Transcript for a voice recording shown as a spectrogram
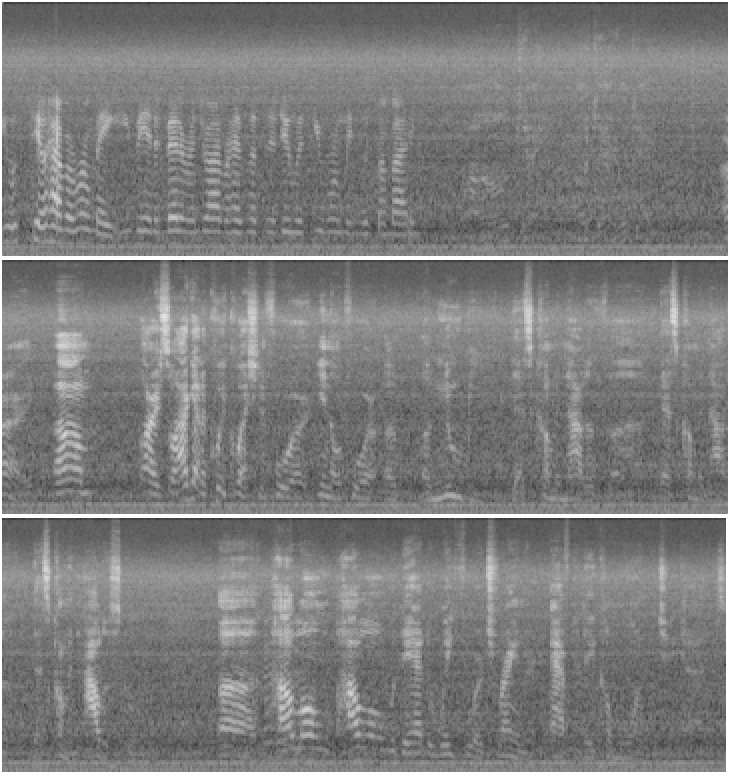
You'll still have a roommate. You being a veteran driver has nothing to do with you rooming with somebody. Oh, okay, okay, okay. All right. Um, all right. So I got a quick question for you know for a, a newbie that's coming out of uh, that's coming out of that's coming out of school. Uh, How long? How long would they have to wait for a trainer after they come on with you guys?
